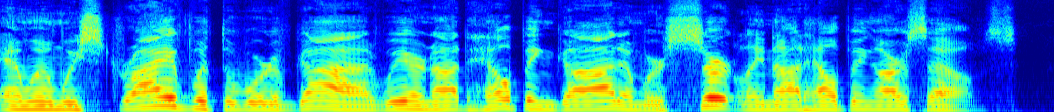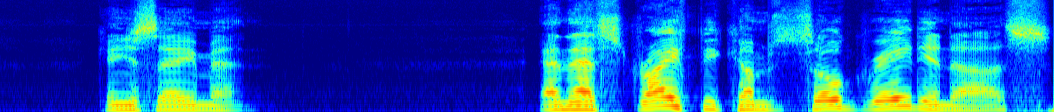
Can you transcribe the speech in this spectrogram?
And when we strive with the Word of God, we are not helping God and we're certainly not helping ourselves. Can you say amen? And that strife becomes so great in us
